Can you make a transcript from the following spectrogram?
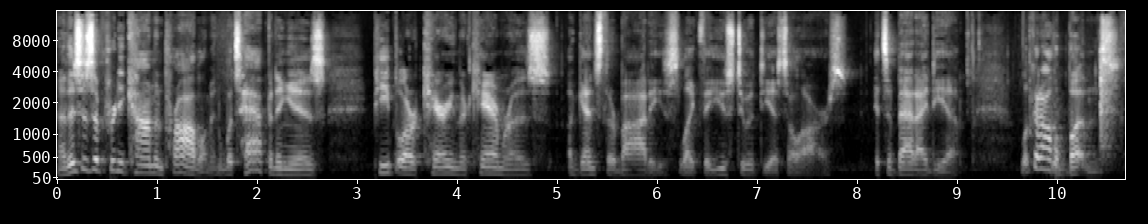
Now, this is a pretty common problem. And what's happening is people are carrying their cameras against their bodies like they used to with DSLRs. It's a bad idea. Look at all the buttons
